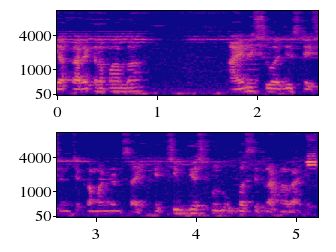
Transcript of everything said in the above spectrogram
या कार्यक्रमाला आय एन एस शिवाजी स्टेशनचे कमांडंट साहेब हे चीफ गेस्ट म्हणून उपस्थित राहणार आहे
